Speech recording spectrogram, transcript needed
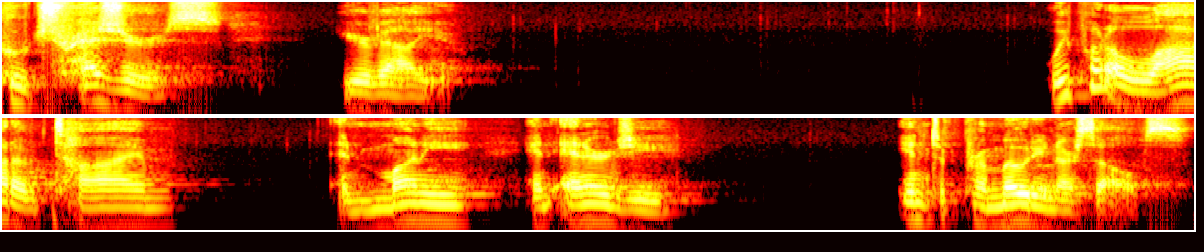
who treasures your value. We put a lot of time and money and energy into promoting ourselves.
